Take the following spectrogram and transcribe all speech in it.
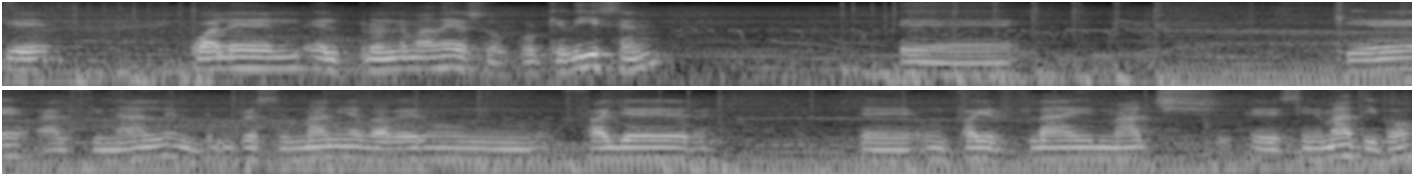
que, ¿cuál es el problema de eso? Porque dicen eh, que al final en WrestleMania va a haber un Fire, eh, un Firefly match eh, cinemático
